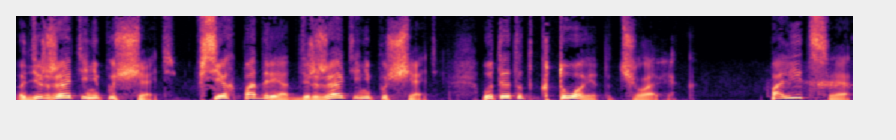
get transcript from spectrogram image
держать и не пущать. Всех подряд держать и не пущать. Вот этот, кто этот человек? Полиция?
